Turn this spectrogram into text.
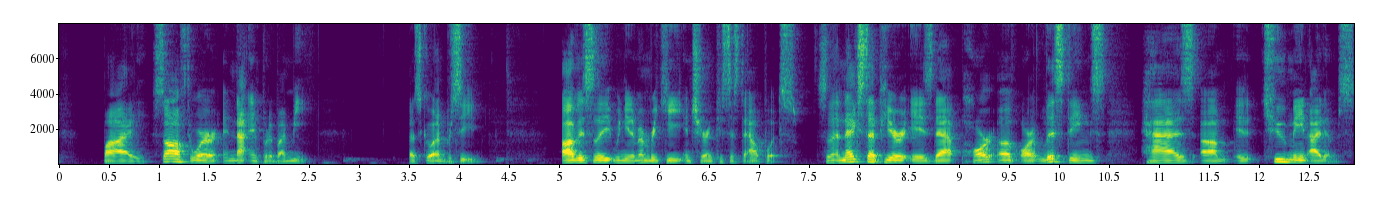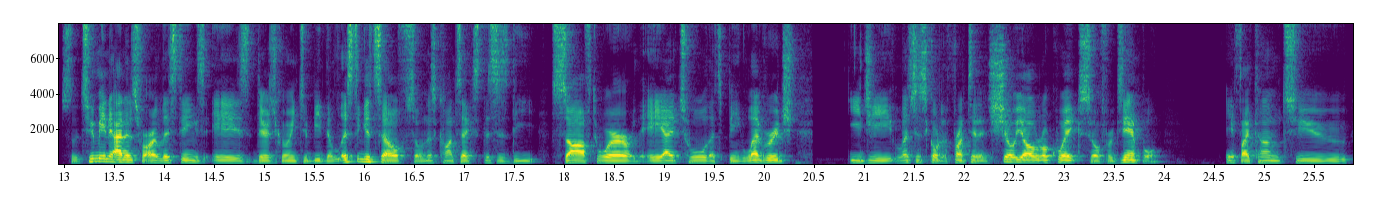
by software and not inputted by me. Let's go ahead and proceed. Obviously, we need a memory key ensuring consistent outputs. So the next step here is that part of our listings has um, two main items. So the two main items for our listings is there's going to be the listing itself. So in this context, this is the software or the AI tool that's being leveraged. E.g., let's just go to the front end and show y'all real quick. So for example, if I come to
